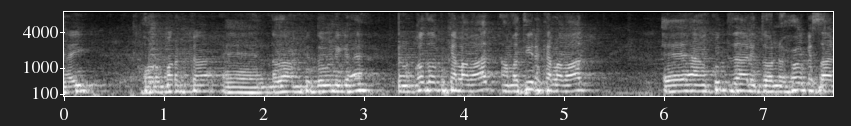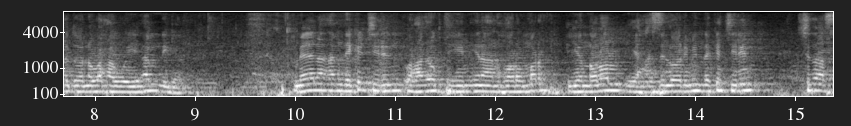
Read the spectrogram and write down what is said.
yahay horumarka nidaamka dawliga ah. Qodobka labaad ama tiirka labaad ee aan ku dadaali doonno xoogga saari doonno waxaa weeye amniga. Meelaan amni ka jirin waxaad ogtihiin inaan horumar iyo nolol iyo xasilooni midna ka jirin. Sidaas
